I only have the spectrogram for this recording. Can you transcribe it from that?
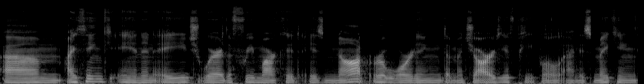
um, I think in an age where the free market is not rewarding the majority of people and is making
